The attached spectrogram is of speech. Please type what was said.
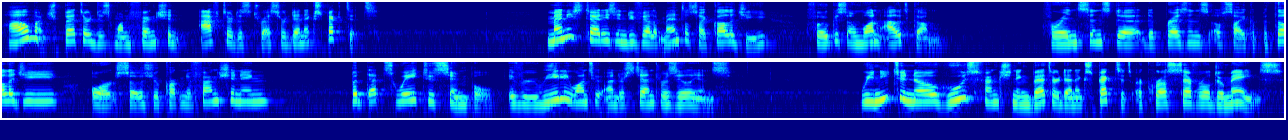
how much better does one function after the stressor than expected? Many studies in developmental psychology focus on one outcome. For instance, the, the presence of psychopathology or sociocognitive functioning. But that's way too simple if we really want to understand resilience. We need to know who is functioning better than expected across several domains.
